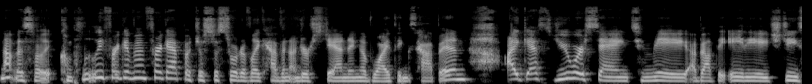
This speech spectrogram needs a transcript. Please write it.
not necessarily completely forgive and forget, but just to sort of like have an understanding of why things happen. I guess you were saying to me about the ADHD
